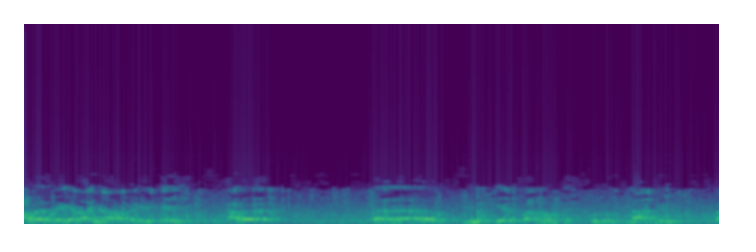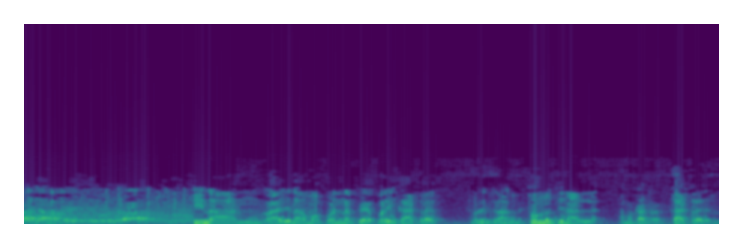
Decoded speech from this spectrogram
அவருடைய ராஜினாமா கடிதத்தை அவர் இருபத்தி ஏழு பதினொன்று தொண்ணூத்தி நான்கில் ராஜினாமா கடிதத்தை கொடுக்கிறார் நான் ராஜினாமா பண்ண பேப்பரையும் காட்டுறாரு. தொண்ணூத்தி நாலுல. தொண்ணூத்தி நாலுல. நம்ம காட்டுறாரு. காட்டுறாரு.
